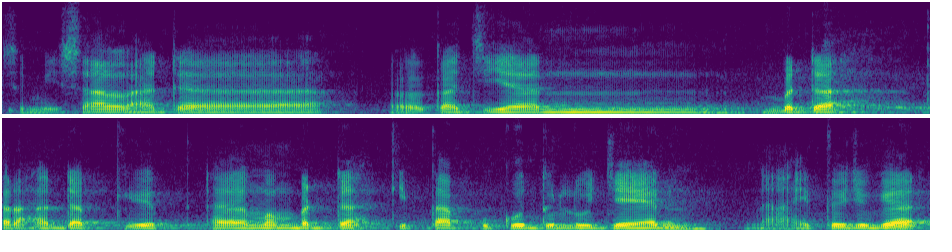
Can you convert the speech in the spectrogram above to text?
Semisal ada eh, kajian bedah terhadap eh, membedah kitab Ukudulujen. Nah, itu juga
